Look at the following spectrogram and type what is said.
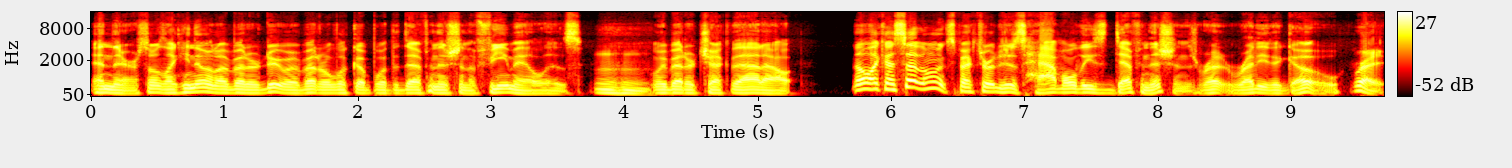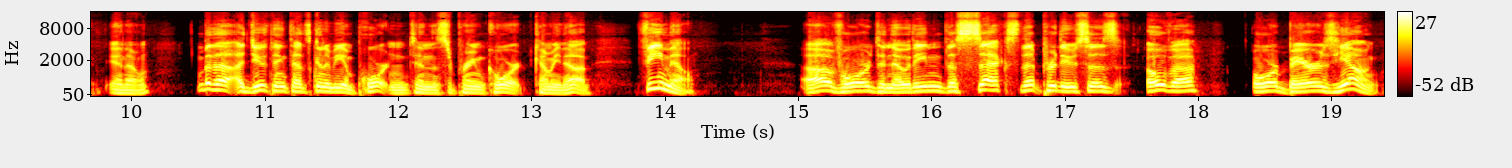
in there. So I was like, you know what I better do? I better look up what the definition of female is. Mm-hmm. We better check that out. Now, like I said, I don't expect her to just have all these definitions re- ready to go. Right. You know, but uh, I do think that's going to be important in the Supreme Court coming up. Female, of or denoting the sex that produces ova or bears young.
